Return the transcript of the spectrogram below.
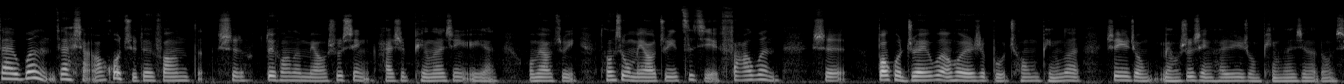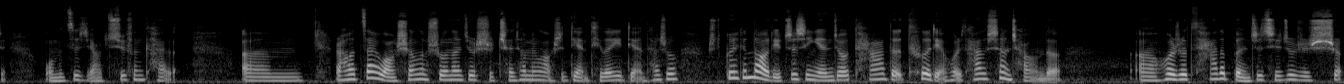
在问，在想要获取对方的是对方的描述性还是评论性语言，我们要注意。同时，我们要注意自己发问是包括追问或者是补充评论是一种描述性还是一种评论性的东西，我们自己要区分开来。嗯，然后再往深了说呢，就是陈晓明老师点题了一点，他说，归根到底，知行研究它的特点或者它的擅长的，呃，或者说它的本质其实就是深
